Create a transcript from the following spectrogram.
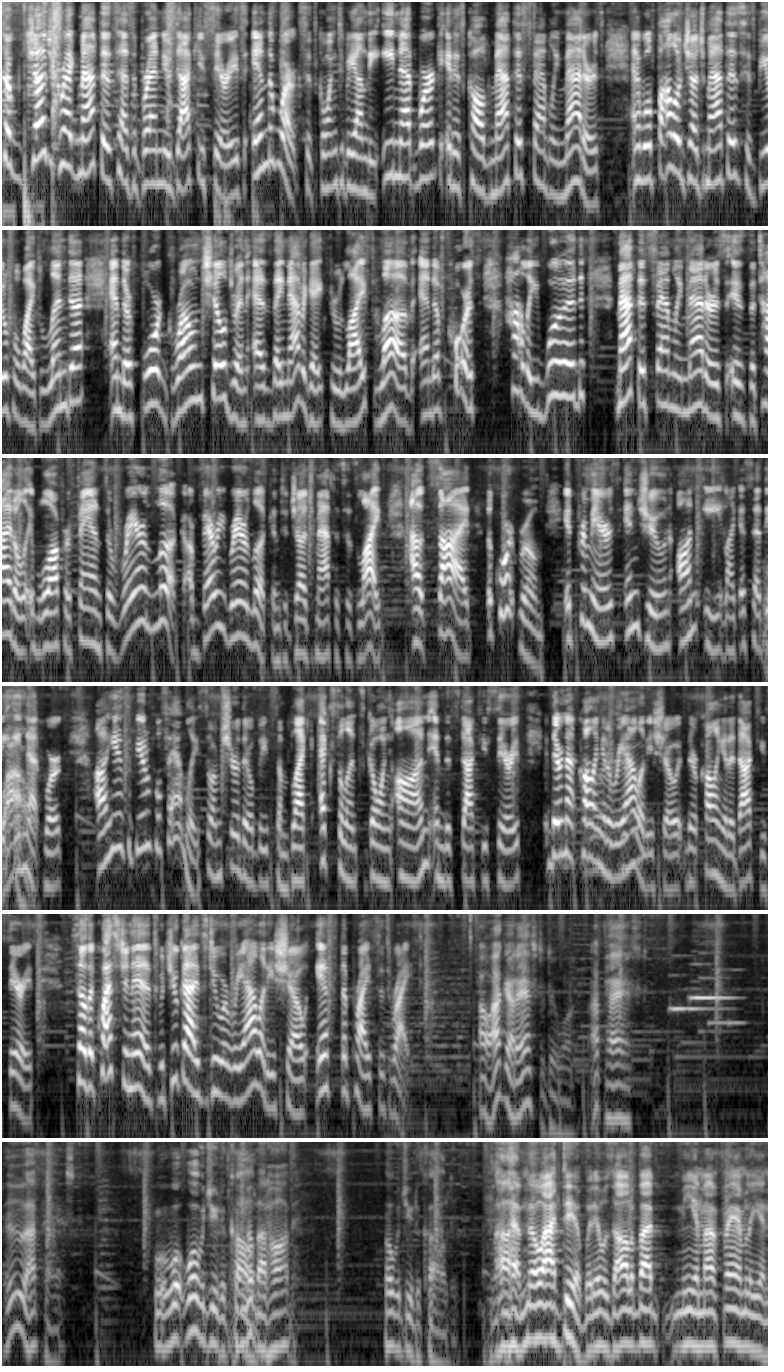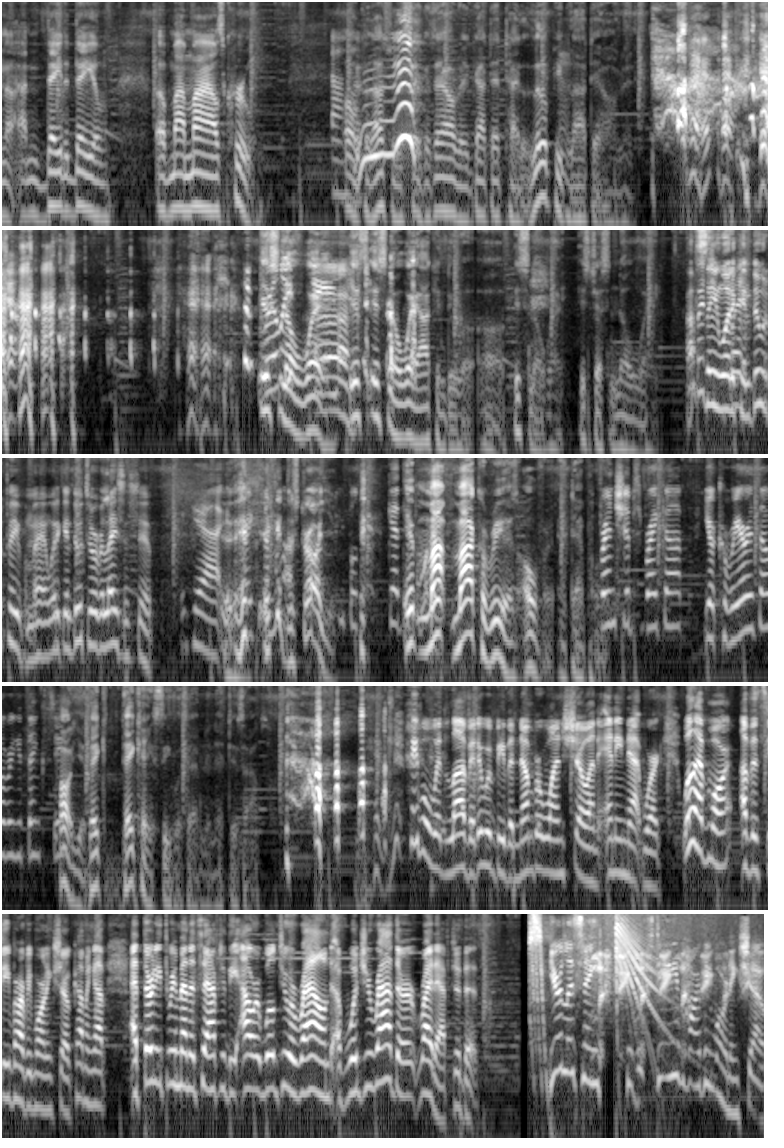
So Judge Greg Mathis has a brand new docu-series in the works. It's going to be on the E Network. It is called Mathis Family Matters, and it will follow Judge Mathis, his beautiful wife Linda, and their four grown children as they navigate through life, love, and of course, Hollywood. Mathis Family Matters is the title. It will offer fans a rare look, a very rare look into Judge Mathis's life outside the courtroom. It premieres in June on E, like I said, the Wow. E Network. Uh, he has a beautiful family, so I'm sure there'll be some black excellence going on in this docu series. They're not calling it a reality show; they're calling it a docu series. So the question is, would you guys do a reality show if the price is right? Oh, I got asked to do one. I passed. Ooh, I passed. What, what would you to I don't know it? about Harvey. What would you have called it? I have no idea, but it was all about me and my family and, uh, and day to day of of my Miles crew. Uh, Oh, because I was say, because they already got that title. Little people out there already. It's Really, no way. Steve? It's it's no way I can do a. Uh, it's no way. It's just no way. I've But- seen what but- it can do to people, man. What it can do to a relationship. Yeah, it It, it could destroy you. People get It, my my career is over at that point. friendships break up. Your career is over. You think, Steve? Oh yeah, they they can't see what's happening at this house. People would love it. It would be the number one show on any network. We'll have more of the Steve Harvey Morning Show coming up at 33 minutes after the hour. We'll do a round of Would You Rather right after this. You're listening to the Steve Harvey Morning Show.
